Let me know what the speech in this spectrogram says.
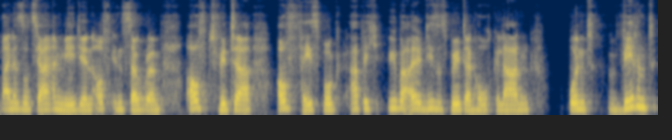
meine sozialen Medien, auf Instagram, auf Twitter, auf Facebook, habe ich überall dieses Bild dann hochgeladen. Und während,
